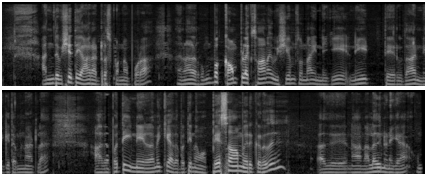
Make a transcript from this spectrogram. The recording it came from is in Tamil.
அந்த விஷயத்தை யார் அட்ரஸ் பண்ண போகிறா அதனால் ரொம்ப காம்ப்ளெக்ஸான விஷயம் சொன்னால் இன்றைக்கி நீட் தேர்வு தான் இன்றைக்கி தமிழ்நாட்டில். அதை பற்றி இன்னைய நிலைமைக்கு அதை பற்றி நம்ம பேசாமல் இருக்கிறது அது நான் நல்லதுன்னு நினைக்கிறேன்.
